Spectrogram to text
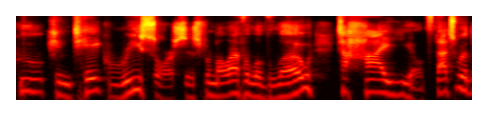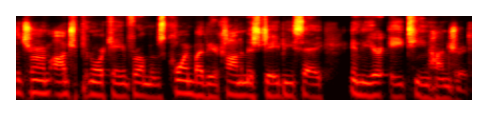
who can take resources from a level of low to high yields. That's where the term entrepreneur came from. It was coined by the economist J.B. Say in the year 1800.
